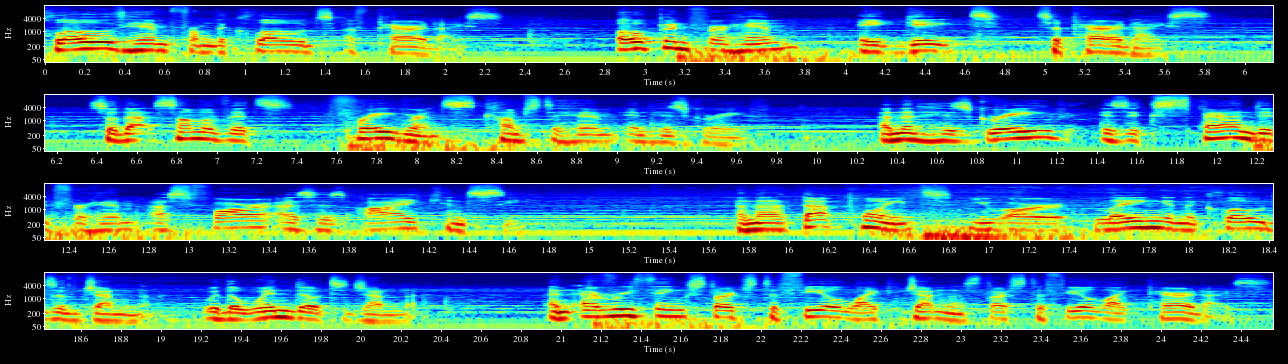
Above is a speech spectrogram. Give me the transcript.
clothe him from the clothes of paradise, open for him a gate to paradise, so that some of its fragrance comes to him in his grave. And then his grave is expanded for him as far as his eye can see. And then at that point, you are laying in the clothes of Jannah with a window to Jannah and everything starts to feel like Jannah, starts to feel like paradise.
